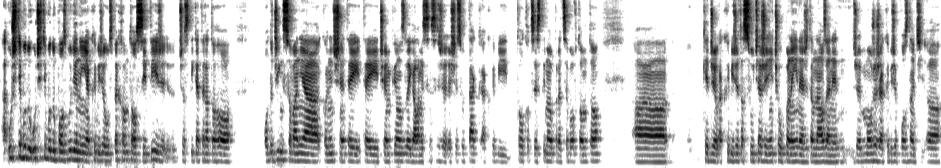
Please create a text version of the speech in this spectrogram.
a určite budú, určite budú pozbudení akoby, že úspechom toho City, že, čo sa týka teda toho odjinxovania konečne tej, tej Champions League, ale myslím si, že ešte sú tak, ako keby toľko cesty majú pred sebou v tomto, keďže akoby, že tá súťaž je niečo úplne iné, že tam naozaj ne, že môžeš akoby, že poznať uh,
